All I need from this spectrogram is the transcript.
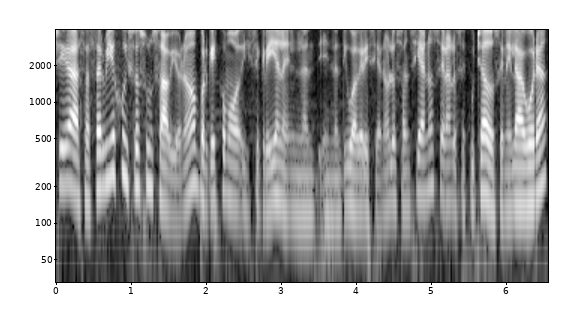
Llegas a ser viejo y sos un sabio, ¿no? Porque es como, y se creía en la, en la- en la antigua Grecia, ¿no? Los ancianos eran los escuchados en el ágora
